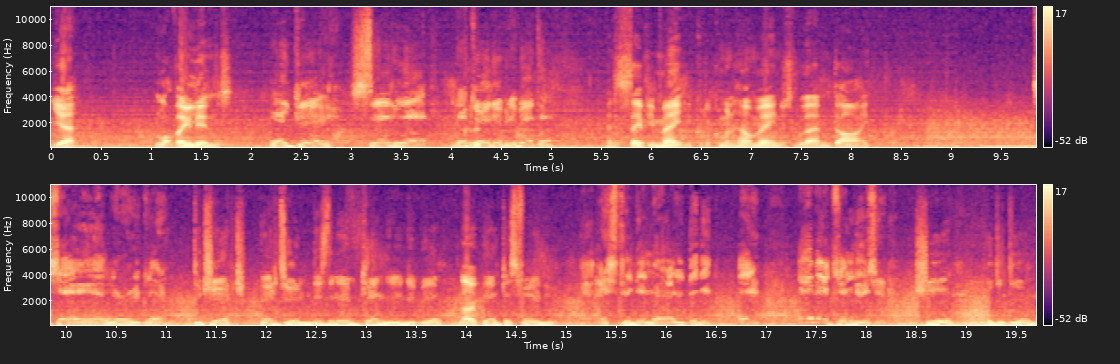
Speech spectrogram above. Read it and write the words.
Yeah. A lot of aliens. Okay, saddle up. Okay, ребята. I had to save your mate. You could have come and helped me and just let him die. So, uh, where are we going? The church. Artyom, does the name Khan ring a bell? No. Help us find you. I, I still don't know how you did it. Hey, how about some music? Sure, put it on.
